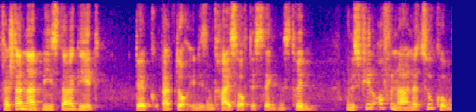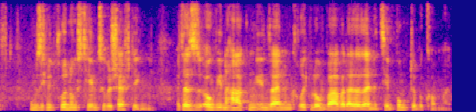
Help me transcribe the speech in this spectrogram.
verstanden hat, wie es da geht, der bleibt doch in diesem Kreislauf des Denkens drin und ist viel offener in der Zukunft, um sich mit Gründungsthemen zu beschäftigen, als dass es irgendwie ein Haken in seinem Curriculum war, weil er seine zehn Punkte bekommen hat.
